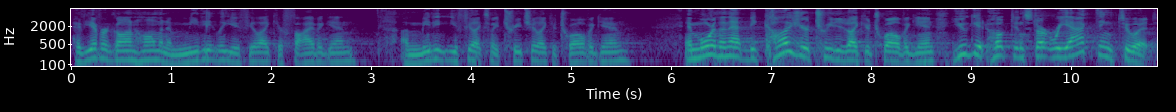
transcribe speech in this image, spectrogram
Have you ever gone home and immediately you feel like you're five again? Immediately you feel like somebody treats you like you're 12 again? And more than that, because you're treated like you're 12 again, you get hooked and start reacting to it.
